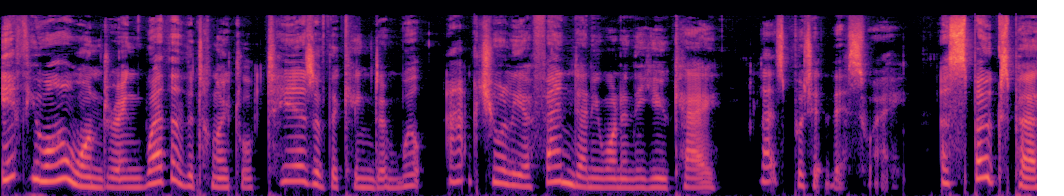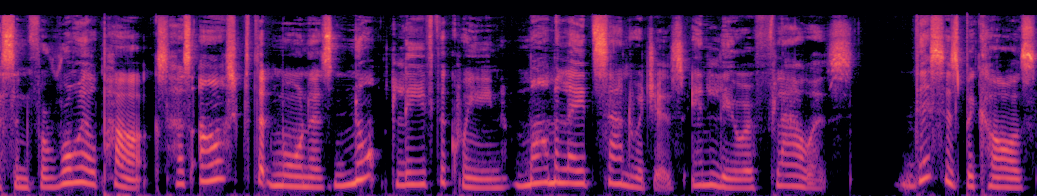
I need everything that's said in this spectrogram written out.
if you are wondering whether the title Tears of the Kingdom will actually offend anyone in the UK, let's put it this way. A spokesperson for Royal Parks has asked that mourners not leave the Queen marmalade sandwiches in lieu of flowers. This is because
